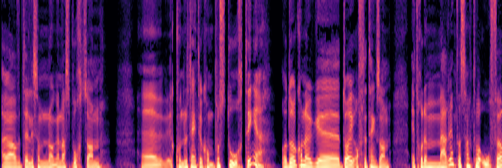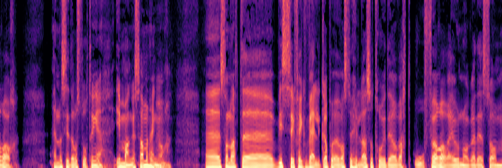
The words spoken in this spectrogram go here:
jeg har av og til liksom Noen har spurt sånn eh, Kunne du tenkt deg å komme på Stortinget? Og da, kunne jeg, eh, da har jeg ofte tenkt sånn Jeg tror det er mer interessant å være ordfører enn å sitte på Stortinget. I mange sammenhenger. Eh, sånn at eh, hvis jeg fikk velge på øverste hylle, så tror jeg det å ha vært ordfører er jo noe av det som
